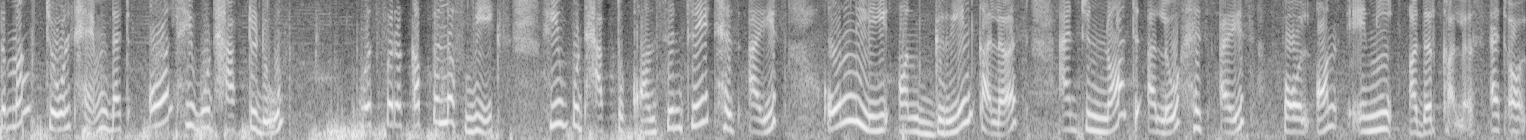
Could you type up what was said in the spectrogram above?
The monk told him that all he would have to do was for a couple of weeks he would have to concentrate his eyes only on green colors and to not allow his eyes fall on any other colors at all.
